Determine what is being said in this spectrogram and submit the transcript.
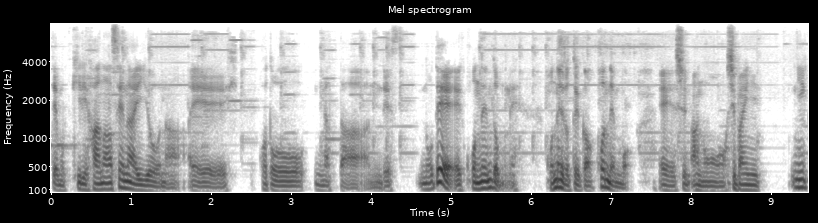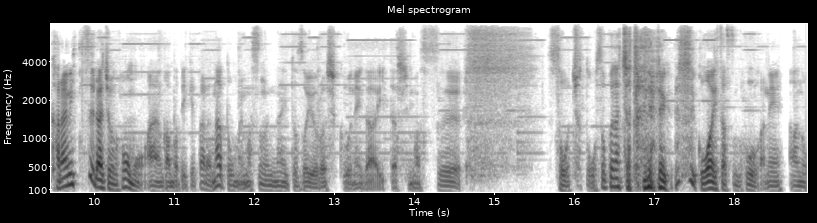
っても切り離せないような、え、ことになったんですので、今年度もね、今年度というか、今年も、えーしあのー、芝居にに絡みつつ、ラジオの方も頑張っていけたらなと思いますので、何卒よろしくお願いいたします。そう、ちょっと遅くなっちゃったんで、ね、ご挨拶の方がね、あの、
